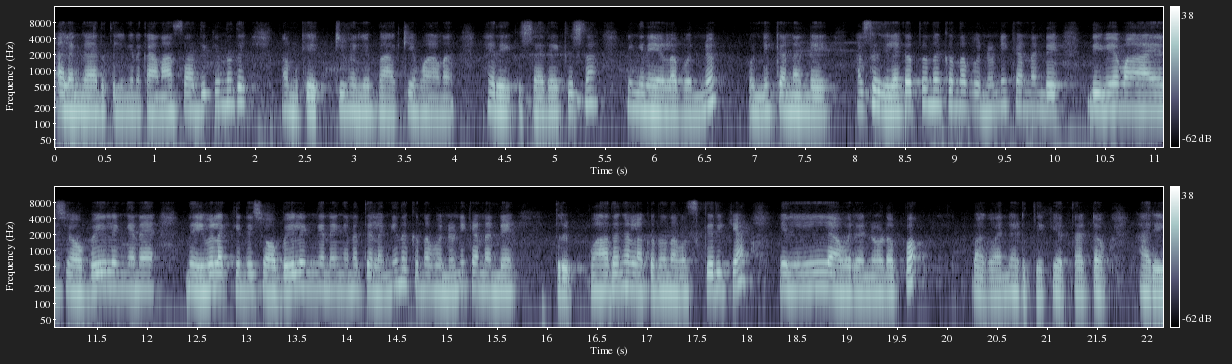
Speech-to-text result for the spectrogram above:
അലങ്കാരത്തിൽ ഇങ്ങനെ കാണാൻ സാധിക്കുന്നത് നമുക്ക് ഏറ്റവും വലിയ ഭാഗ്യമാണ്. ഹരേ കൃഷ്ണ ഹരേ കൃഷ്ണ. ഇങ്ങനെയുള്ള പൊന്നു ഉണ്ണിക്കണ്ണന്റെ. ആ ശ്രീലകത്ത് നിൽക്കുന്ന പൊന്നുണ്ണിക്കണ്ണന്റെ ദിവ്യമായ ശോഭയിൽ ഇങ്ങനെ നെയ്വിളക്കിന്റെ ശോഭയിൽ ഇങ്ങനെ ഇങ്ങനെ തിളങ്ങി നിൽക്കുന്ന പൊന്നുണ്ണിക്കണ്ണന്റെ തൃപ്പാദങ്ങളിലൊക്കെ ഒന്ന് നമസ്കരിക്കാം. എല്ലാവരും എന്നോടൊപ്പം ഭഗവാന്റെ അടുത്തേക്ക് എത്താട്ടോ ഹരേ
